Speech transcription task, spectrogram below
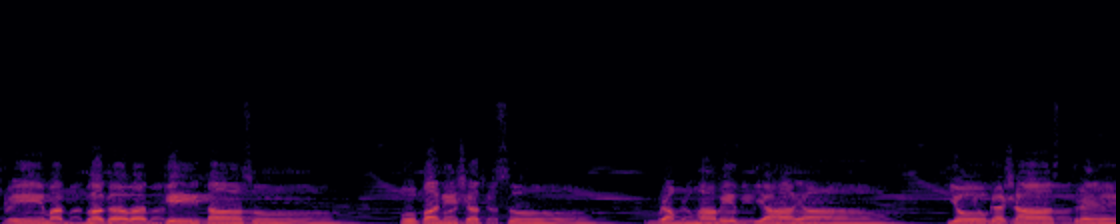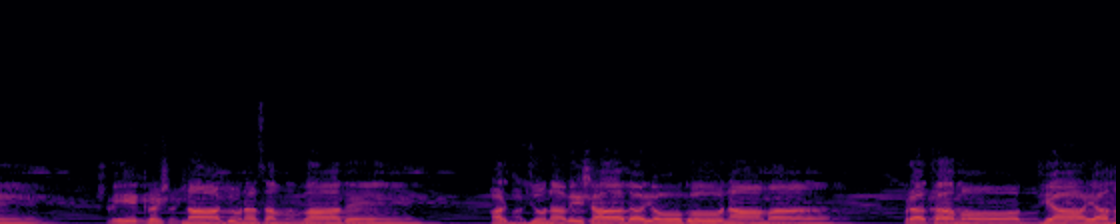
श्रीमद्भगवद्गीतासु उपनिषत्सु ब्रह्मविद्याया योगशास्त्रे श्रीकृष्णार्जुनसंवादे अर्जुनविषादयोगो नाम प्रथमोऽध्यायः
